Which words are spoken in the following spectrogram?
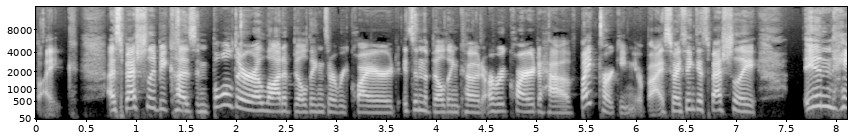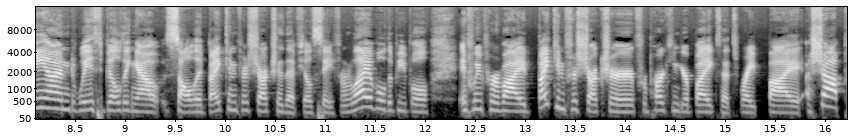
bike, especially because in Boulder, a lot of buildings are required, it's in the building code, are required to have bike parking nearby. So I think, especially in hand with building out solid bike infrastructure that feels safe and reliable to people, if we provide bike infrastructure for parking your bike that's right by a shop,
